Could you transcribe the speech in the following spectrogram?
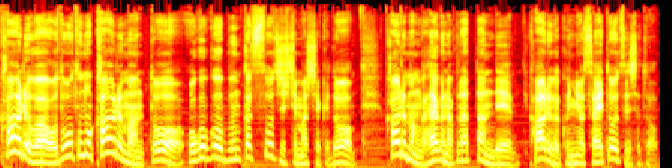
カールは弟のカールマンと王国を分割統治してましたけど、カールマンが早く亡くなったんで、カールが国を再統治したと。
